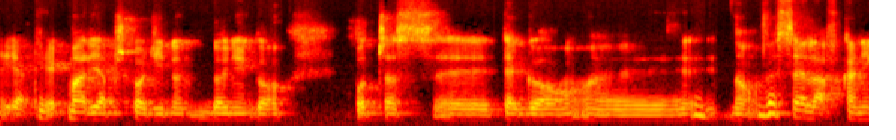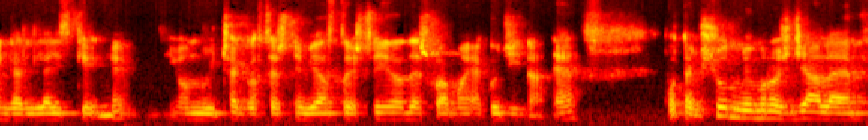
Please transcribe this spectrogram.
Jak, jak Maria przychodzi do, do niego podczas tego no, wesela w Kanie Galilejskiej, nie? I on mówi, czego chcesz niewiasto, jeszcze nie nadeszła moja godzina, nie? Potem w siódmym rozdziale,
